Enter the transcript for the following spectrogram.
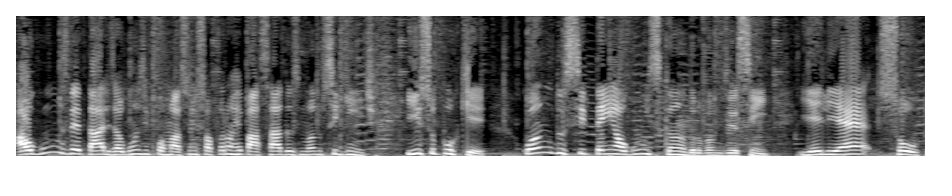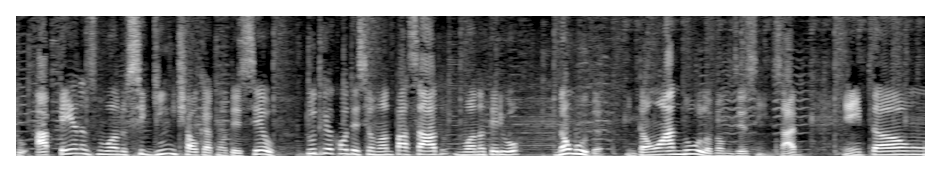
alguns detalhes, algumas informações só foram repassadas no ano seguinte. Isso porque quando se tem algum escândalo, vamos dizer assim, e ele é solto apenas no ano seguinte ao que aconteceu, tudo que aconteceu no ano passado, no ano anterior, não muda. Então anula, vamos dizer assim, sabe? Então,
